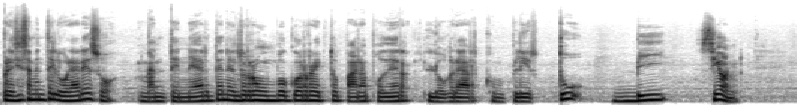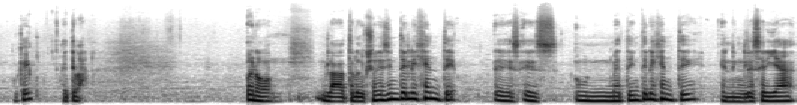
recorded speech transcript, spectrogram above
precisamente lograr eso, mantenerte en el rumbo correcto para poder lograr cumplir tu visión. ¿Ok? Ahí te va. Bueno, la traducción es inteligente, es, un meta inteligente, en inglés sería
